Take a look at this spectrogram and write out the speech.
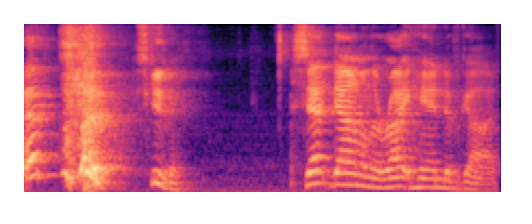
Excuse me. Sat down on the right hand of God.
